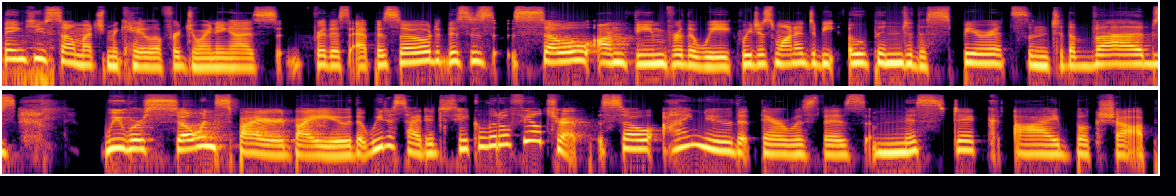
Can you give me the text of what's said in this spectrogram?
Thank you so much, Michaela, for joining us for this episode. This is so on theme for the week. We just wanted to be open to the spirits and to the vibes We were so inspired by you that we decided to take a little field trip. So I knew that there was this Mystic Eye bookshop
